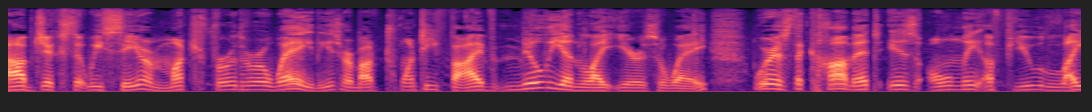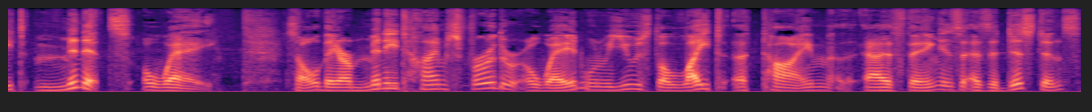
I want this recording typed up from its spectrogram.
objects that we see are much further away. These are about 25 million light years away, whereas the comet is only a few light minutes away. So they are many times further away. And when we use the light uh, time as thing is as a distance,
